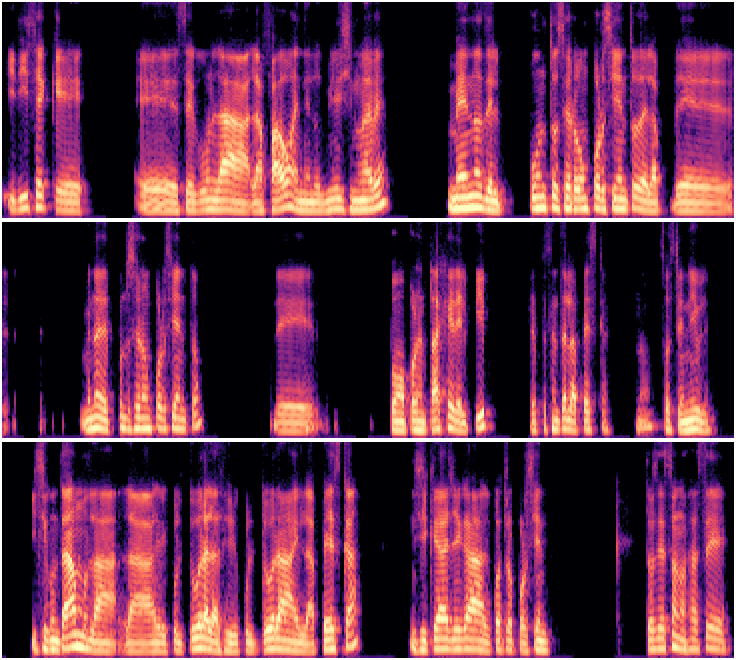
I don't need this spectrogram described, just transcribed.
Y dice que, eh, según la, la FAO, en el 2019, menos del 0.01% de la, de, menos del 0.01% de, como porcentaje del PIB representa la pesca, ¿no? Sostenible. Y si juntábamos la, la agricultura, la silvicultura y la pesca, ni siquiera llega al 4%. Entonces, esto nos hace,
